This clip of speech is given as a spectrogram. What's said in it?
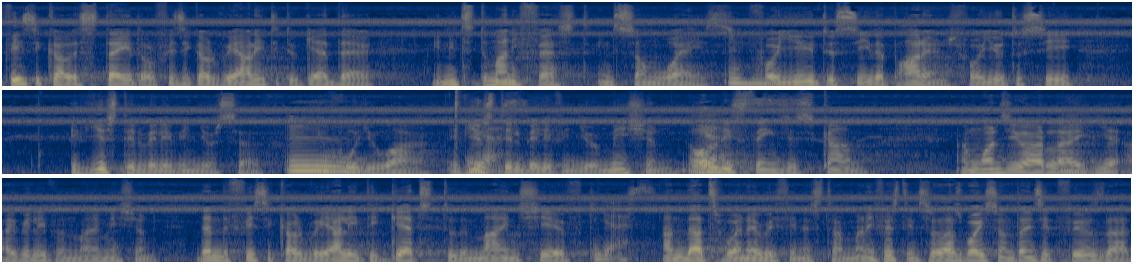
physical state or physical reality to get there, it needs to manifest in some ways mm-hmm. for you to see the patterns, for you to see if you still believe in yourself, in who mm. you are, if you Yes. still believe in your mission. All these things just come. And once you are like, yeah, I believe in my mission, then the physical reality gets to the mind shift Yes. and that's when everything starts manifesting. So that's why sometimes it feels that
